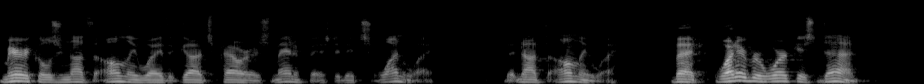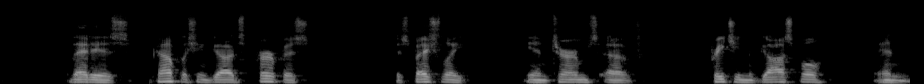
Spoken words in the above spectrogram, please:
Miracles are not the only way that God's power is manifested, it's one way, but not the only way. But whatever work is done that is accomplishing God's purpose, especially in terms of preaching the gospel and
